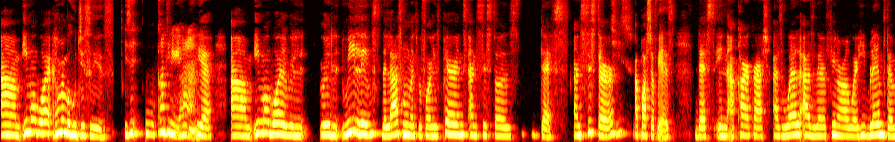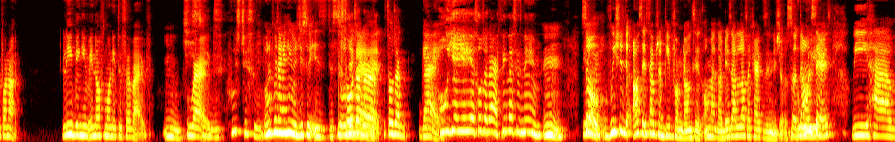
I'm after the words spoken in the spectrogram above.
um, emo boy. I don't remember who Jisoo is. Is it continue hold on Yeah. Um, emo boy rel rel relives the last moments before his parents and sisters' deaths and sister Jeez. apostrophe s deaths in a car crash, as well as their funeral, where he blames them for not leaving him enough money to survive. Mm, Jisoo. Right? Who's Jisoo? the only person I can think of Jisoo is the The soldier, soldier, guy, guy. Soldier. guy. Oh yeah, yeah, yeah. Soldier guy. I think that's his name. Mm. So Yeah. we should also establish some people from downstairs. Oh my god, there's a lot of characters in the show. So downstairs we have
